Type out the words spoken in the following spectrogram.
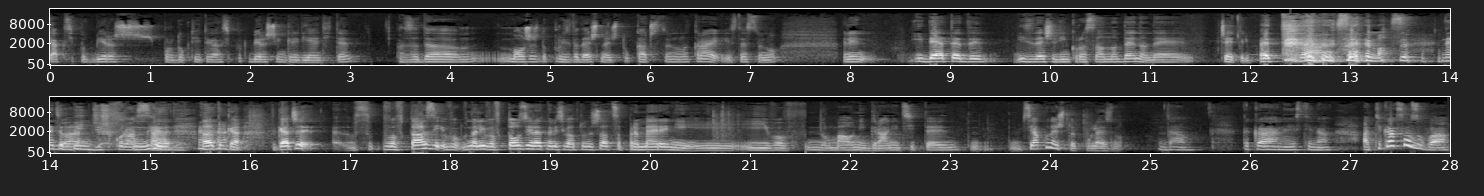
как си подбираш продуктите, как си подбираш ингредиентите, за да можеш да произведеш нещо качествено накрая. Естествено, нали, идеята е да изядеш един круасан на ден, а не 4, 5, да. 7, 8. Не да е. бинджиш круасан. А, така. така че в, тази, в, нали, в този ред, нали, когато нещата са премерени и, и в нормални границите, всяко нещо е полезно. Да. Така е, наистина. А ти как се озова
